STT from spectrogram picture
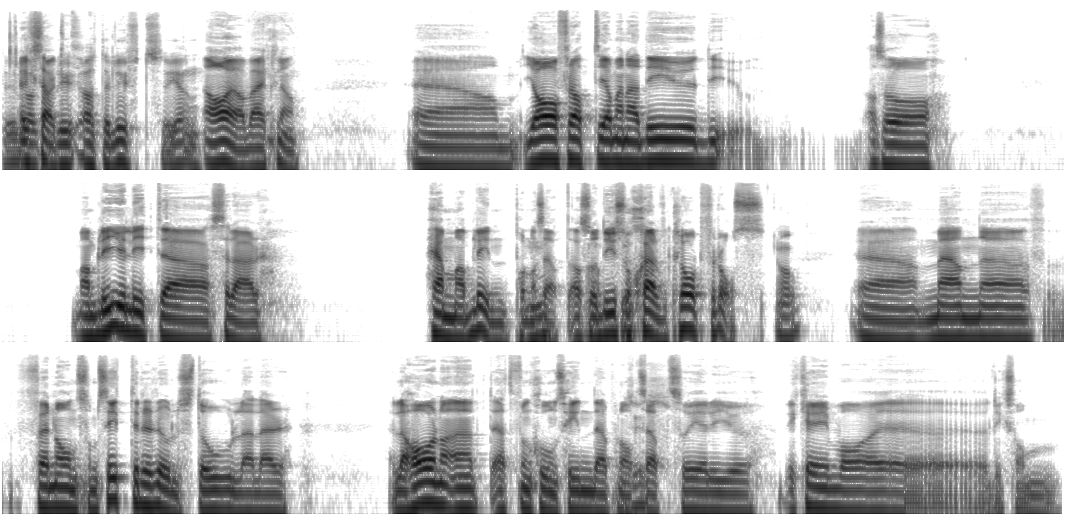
Det Exakt. Att, det, att det lyfts igen. Ja, ja, verkligen. Ehm, ja, för att jag menar, det är ju... Det, alltså... Man blir ju lite sådär hemmablind på något Mm, sätt. Alltså det är ju så självklart för oss. Ja. Ehm, men f- för någon som sitter i rullstol eller, eller har ett, ett funktionshinder på något Precis. sätt så är det ju... Det kan ju vara eh, liksom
